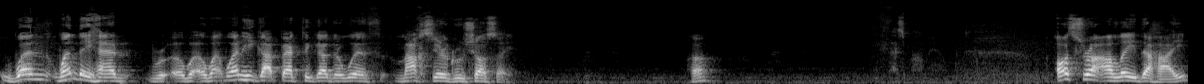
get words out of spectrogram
When, when they had, uh, when he got back together with Machzir Grushasei, Huh? That's mommy. Asra alei dahai.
